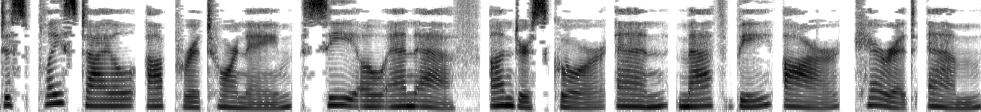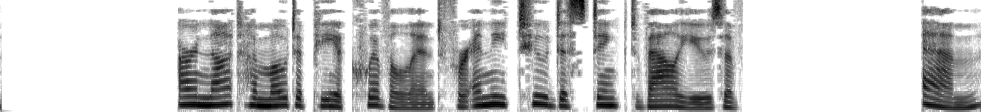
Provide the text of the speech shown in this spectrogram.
display style operator name conf underscore n math b r caret m are not homotopy equivalent for any two distinct values of m.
